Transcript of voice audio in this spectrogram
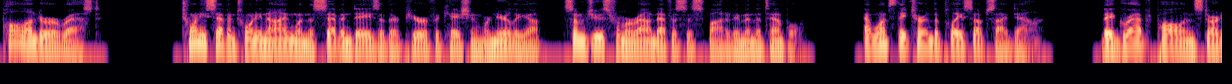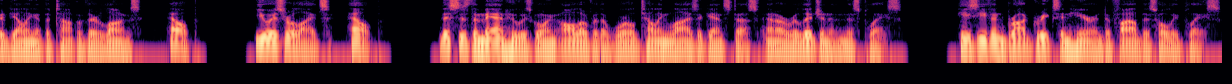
Paul under arrest. 27 29 When the seven days of their purification were nearly up, some Jews from around Ephesus spotted him in the temple. At once they turned the place upside down. They grabbed Paul and started yelling at the top of their lungs, Help! You Israelites, help! This is the man who is going all over the world telling lies against us and our religion in this place. He's even brought Greeks in here and defiled this holy place.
